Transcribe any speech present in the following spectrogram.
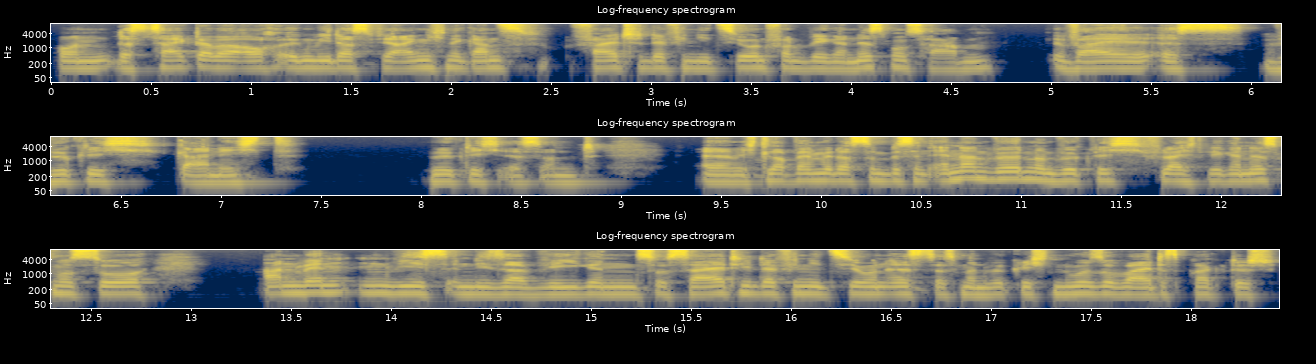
Und das zeigt aber auch irgendwie, dass wir eigentlich eine ganz falsche Definition von Veganismus haben, weil es wirklich gar nicht möglich ist. Und äh, ich glaube, wenn wir das so ein bisschen ändern würden und wirklich vielleicht Veganismus so anwenden, wie es in dieser Vegan Society Definition ist, dass man wirklich nur so weit es praktisch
